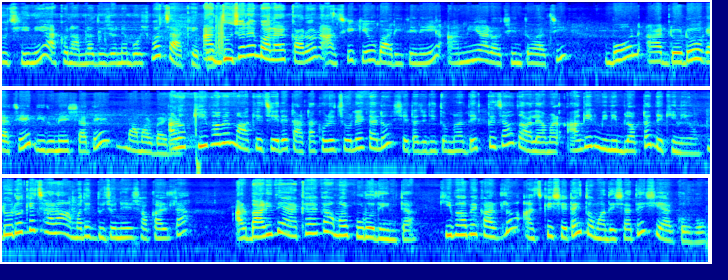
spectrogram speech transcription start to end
গুছিয়ে নিয়ে এখন আমরা দুজনে বসবো চা খেতে। আর দুজনে বলার কারণ আজকে কেউ বাড়িতে নেই আমি আর অচিন্ত আছি। বোন আর ডোডো গেছে দিদুনের সাথে মামার বাড়ি। আরও কীভাবে মাকে ছেড়ে টাটা করে চলে গেল সেটা যদি তোমরা দেখতে চাও তাহলে আমার আগের মিনি ব্লগটা দেখে নিও। ডোডোকে ছাড়া আমাদের দুজনের সকালটা আর বাড়িতে একা একা আমার পুরো দিনটা। কীভাবে কাটলো আজকে সেটাই তোমাদের সাথে শেয়ার করব।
